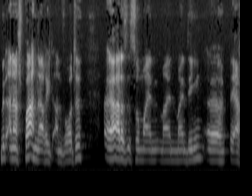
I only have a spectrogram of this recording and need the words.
mit einer Sprachnachricht antworte. Ja, das ist so mein, mein, mein Ding. Äh, ja,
